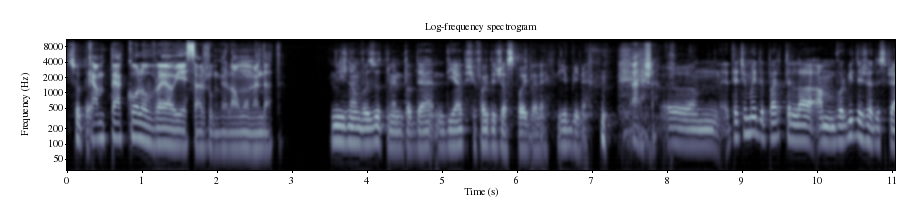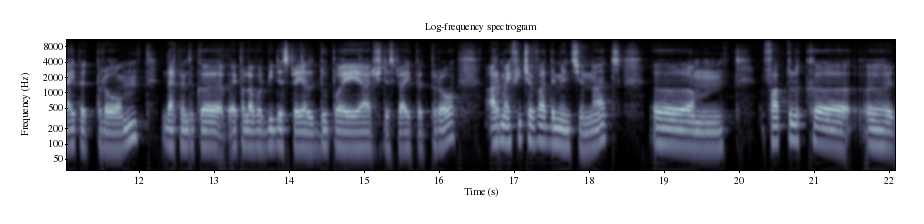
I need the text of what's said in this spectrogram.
Super. Cam pe acolo vreau ei să ajungă la un moment dat. Nici n-am văzut Planet of the Apps și fac deja spoilere. E bine. Așa. Um, trecem mai departe la... Am vorbit deja despre iPad Pro, dar pentru că Apple a vorbit despre el după AR și despre iPad Pro, ar mai fi ceva de menționat. Um, faptul că uh,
